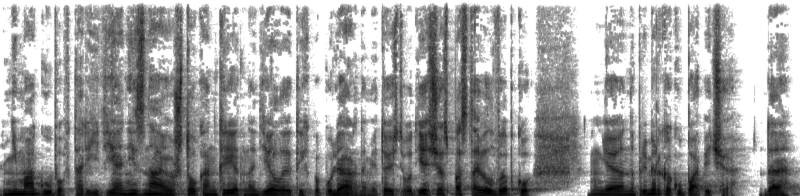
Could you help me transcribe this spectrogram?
не могу повторить. Я не знаю, что конкретно делает их популярными. То есть вот я сейчас поставил вебку, э, например, как у Папича, да?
